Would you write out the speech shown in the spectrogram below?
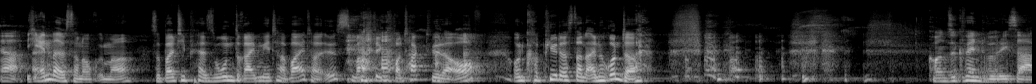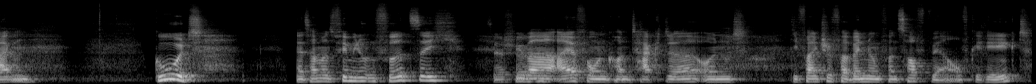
Ja, ich äh, ändere es dann auch immer. Sobald die Person drei Meter weiter ist, mache ich den Kontakt wieder auf und kopiere das dann eine runter. Konsequent würde ich sagen. Gut. Jetzt haben wir uns 4 Minuten 40 Sehr schön. über iPhone-Kontakte und die falsche Verwendung von Software aufgeregt.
